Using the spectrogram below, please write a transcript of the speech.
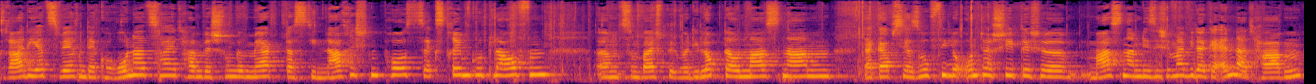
gerade jetzt während der Corona-Zeit haben wir schon gemerkt, dass die Nachrichtenposts extrem gut laufen. Ähm, zum Beispiel über die Lockdown-Maßnahmen. Da gab es ja so viele unterschiedliche Maßnahmen, die sich immer wieder geändert haben.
